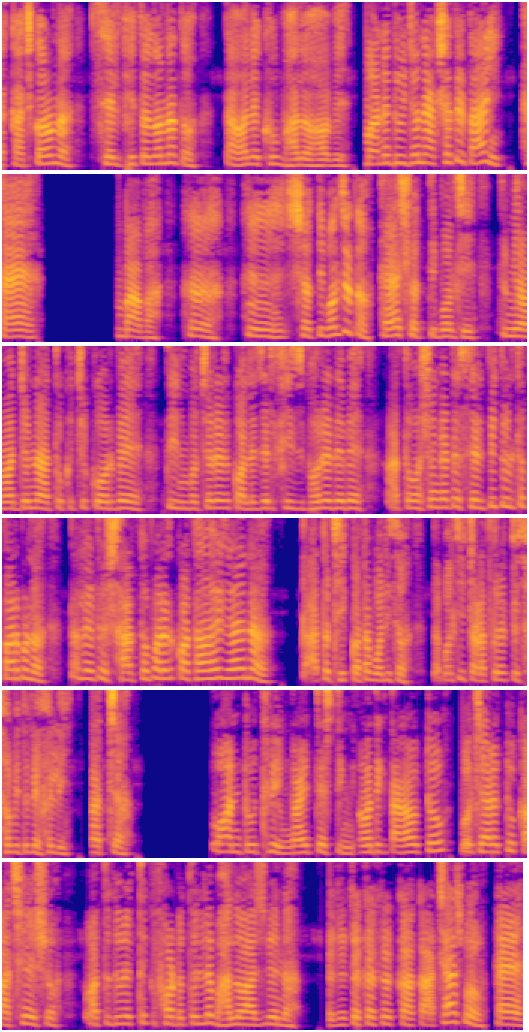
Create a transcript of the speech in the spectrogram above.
এক কাজ করো না সেলফি তোলো না তো তাহলে খুব ভালো হবে। মানে দুইজন একসাথে তাই? হ্যাঁ। বাবা হ্যাঁ হ্যাঁ, সত্যি বলছো তো? হ্যাঁ সত্যি বলছি। তুমি আমার জন্য এত কিছু করবে তিন বছরের কলেজের ফিস ভরে দেবে আর তোমার সঙ্গে একটা সেলফি তুলতে পারব না তাহলে এটা স্বার্থপরের কথা হয়ে যায় না? তা তো ঠিক কথা বলিস তা বলছি চড়াত করে একটা ছবি তুলে ফেলি। আচ্ছা। One two three night testing আমাদের তাকাও তো। বলছি আর একটু কাছে এসো অত দূরের থেকে ফটো তুললে ভালো আসবে না। কাছে আসব? হ্যাঁ।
